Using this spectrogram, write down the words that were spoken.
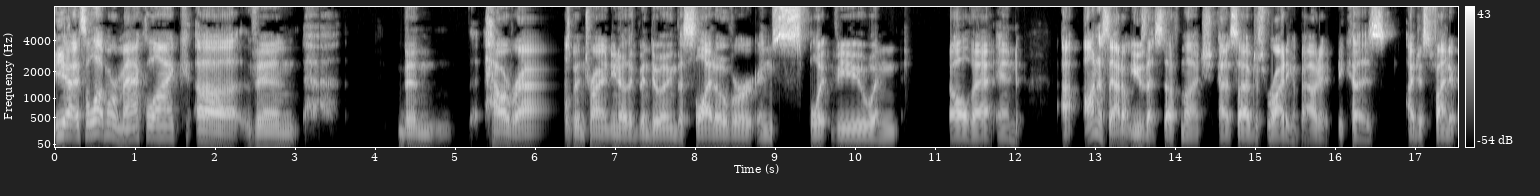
Yeah, it's a lot more Mac like uh, than than however Apple's been trying. You know, they've been doing the slide over and split view and all that. And uh, honestly, I don't use that stuff much outside of just writing about it because I just find it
